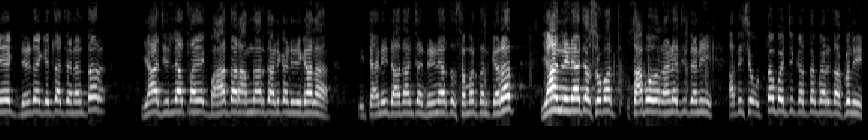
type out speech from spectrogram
एक निर्णय घेतल्याच्या नंतर या जिल्ह्यातला एक बहादर आमदार त्या ठिकाणी निघाला की त्यांनी दादांच्या निर्णयाचं समर्थन करत या निर्णयाच्या सोबत साबोध राहण्याची त्यांनी अतिशय उत्तम पैकी कर्तव्यारी दाखवली.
